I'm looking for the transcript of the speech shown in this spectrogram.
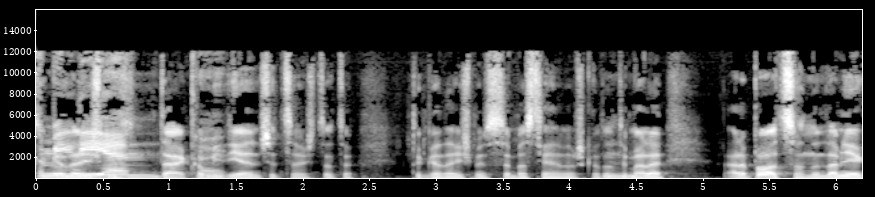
Comedian, tak, tak. comedian czy coś, to, to, to gadaliśmy z Sebastianem na przykład o Mm. tym, ale, ale po co? No dla mnie,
